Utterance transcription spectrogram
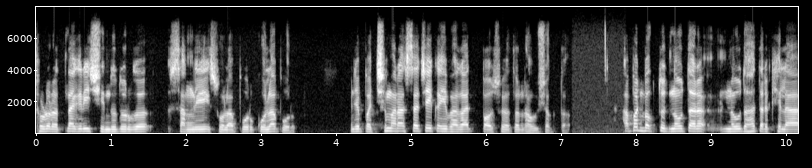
थोडं रत्नागिरी सिंधुदुर्ग सांगली सोलापूर कोल्हापूर म्हणजे पश्चिम महाराष्ट्राच्या काही भागात पावसाळ्यातून राहू शकतं. आपण बघतो नऊ तार नऊ दहा तारखेला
